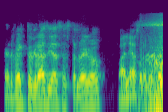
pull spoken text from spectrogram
Perfecto, gracias, hasta luego. Vale, hasta luego.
